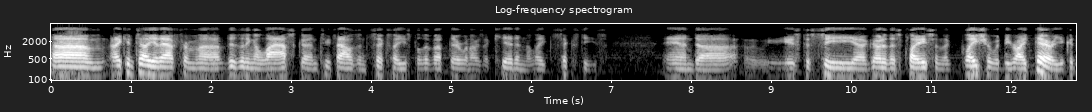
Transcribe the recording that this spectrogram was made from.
Um, I can tell you that from uh, visiting Alaska in 2006. I used to live up there when I was a kid in the late 60s, and uh, we used to see uh, go to this place, and the glacier would be right there. You could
